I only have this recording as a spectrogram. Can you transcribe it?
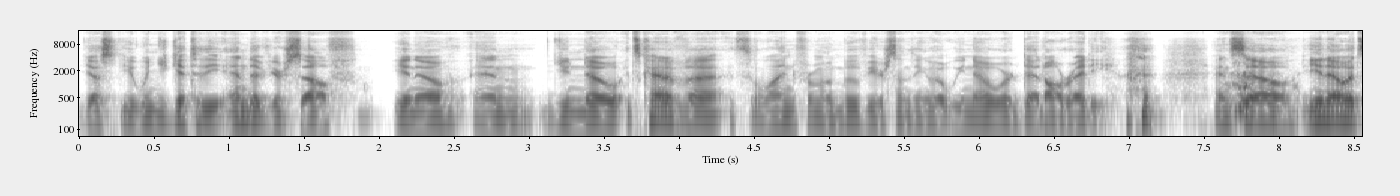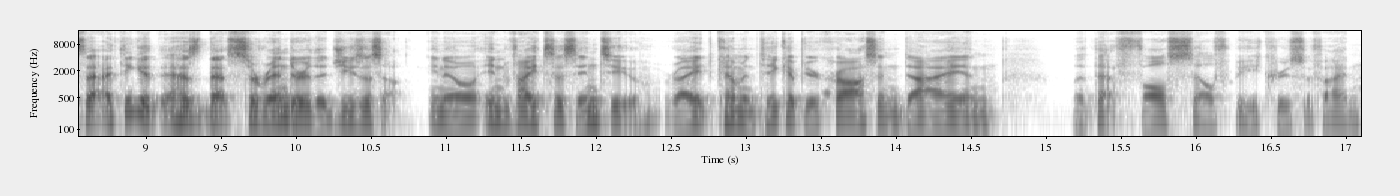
just you, when you get to the end of yourself, you know, and you know it's kind of a it's a line from a movie or something, but we know we're dead already, and so you know it's that, I think it has that surrender that Jesus you know invites us into, right? Come and take up your cross and die and let that false self be crucified.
